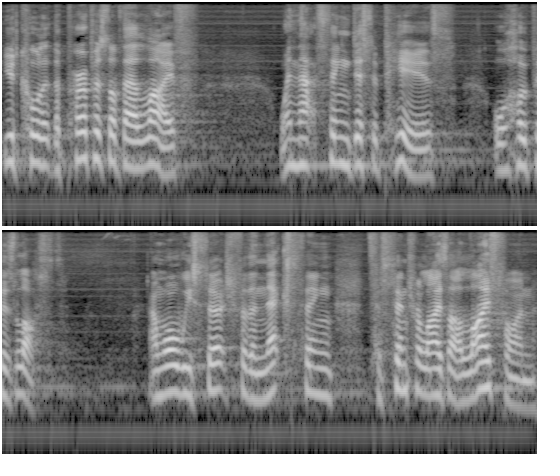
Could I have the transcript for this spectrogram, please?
you'd call it the purpose of their life, when that thing disappears, all hope is lost. And while we search for the next thing to centralize our life on,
